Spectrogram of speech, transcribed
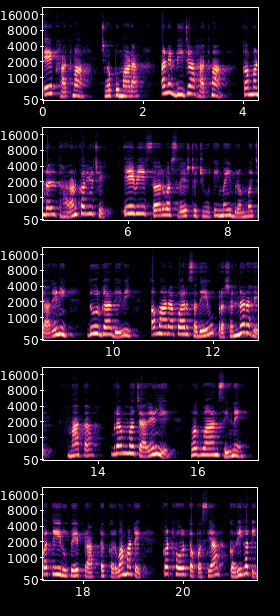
એક હાથમાં જપમાળા અને બીજા હાથમાં કમંડલ ધારણ કર્યું છે. એવી સર્વશ્રેષ્ઠ જ્યોતિમય બ્રહ્મચારિણી દુર્ગા દેવી અમારા પર સદૈવ પ્રસન્ન રહે. માતા બ્રહ્મચારિણીએ ભગવાન શિવને પતિ રૂપે પ્રાપ્ત કરવા માટે કઠોર તપસ્યા કરી હતી.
